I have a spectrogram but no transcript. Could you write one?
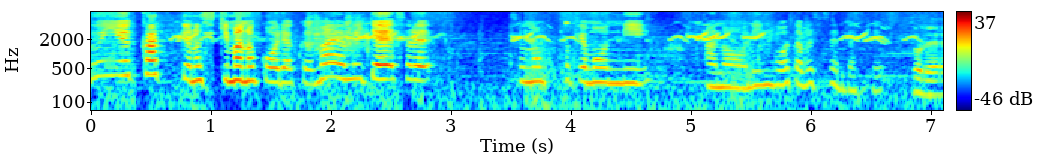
群雄割拠の隙間の攻略。前を見てそれそのポケモンにあのリンゴを食べさせるだけ。どれ？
